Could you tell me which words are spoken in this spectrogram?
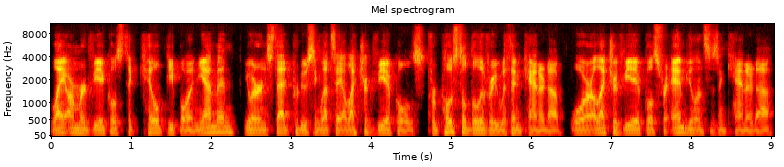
light armored vehicles to kill people in Yemen, you are instead producing, let's say, electric vehicles for postal delivery within Canada or electric vehicles for ambulances in Canada.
